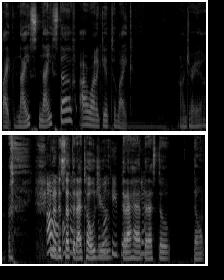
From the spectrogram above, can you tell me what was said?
like nice nice stuff. I want to give to like Andrea. you know Oh, the stuff that. I told you we'll that. I have Yeah. that I still don't.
